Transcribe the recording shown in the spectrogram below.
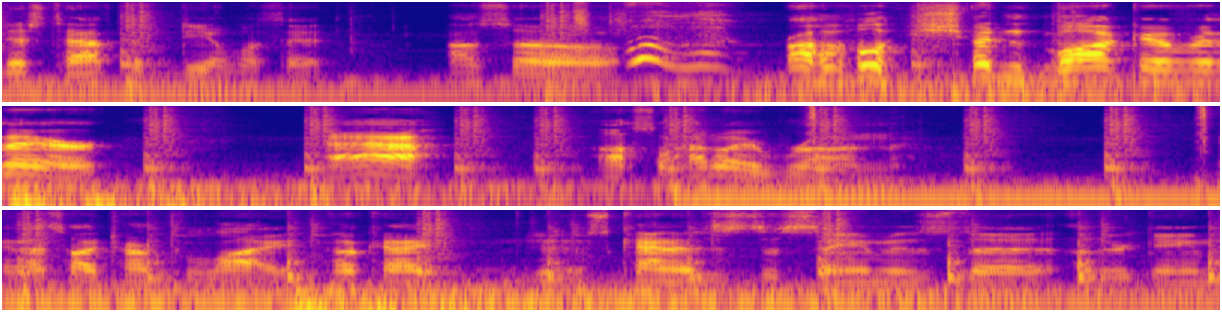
just have to deal with it. Also, probably shouldn't walk over there. Ah! Also, how do I run? Okay, that's how I turn off the light. Okay, just kind of the same as the other game.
